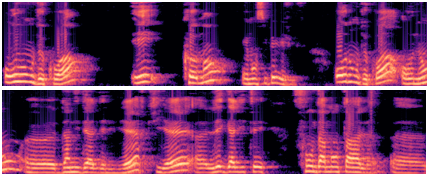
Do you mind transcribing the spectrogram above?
au nom de quoi et comment émanciper les juifs? Au nom de quoi Au nom d'un idéal des Lumières qui est l'égalité fondamentale euh,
